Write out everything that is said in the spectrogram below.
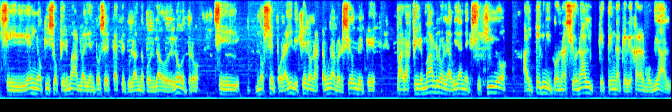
si él no quiso firmarla y entonces está especulando con un lado del otro, si, no sé, por ahí dijeron hasta una versión de que para firmarlo le habían exigido al técnico nacional que tenga que viajar al Mundial.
